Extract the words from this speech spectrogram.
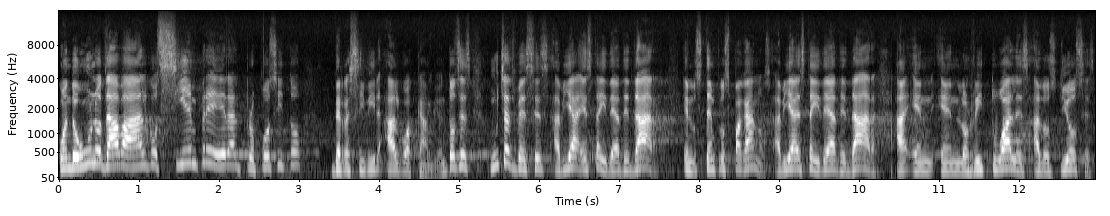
Cuando uno daba algo, siempre era el propósito de recibir algo a cambio. Entonces, muchas veces había esta idea de dar en los templos paganos. Había esta idea de dar en, los rituales a los dioses.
